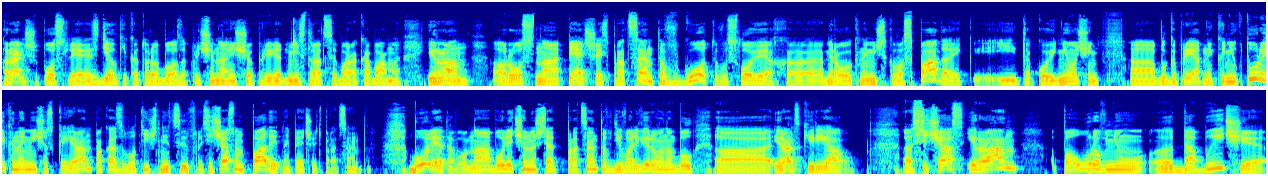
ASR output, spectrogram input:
раньше, после сделки, которая была заключена еще при администрации Барака Обамы, Иран рос на 5-6% в год в условиях э, мирового экономического спада и, и такой не очень а, благоприятной конъюнктуры экономической, Иран показывал отличные цифры. Сейчас он падает на 5-6%. Более того, на более чем на 60% девальвирован был иранский реал. Сейчас Иран по уровню э, добычи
